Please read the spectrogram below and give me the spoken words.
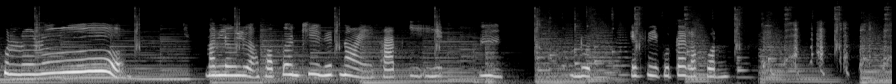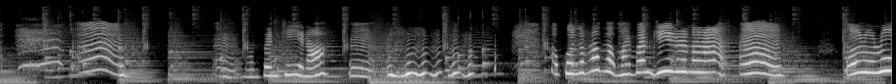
คุณลูลูมันเหลืองๆเพราะเปื้อนขี้นิดหน่อยครับอีอีอืมหลุด เอฟซีกูแต่ละคนเออเออมันเป็นขี้เนาะเออขอบคุณสำหรับดอกไม้เป็นขี้ด้วยนะเออโอ้ลูลู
